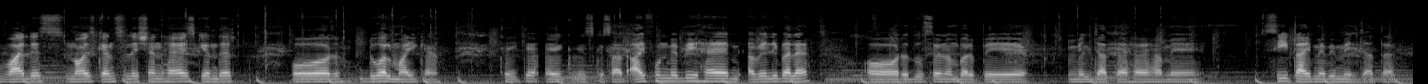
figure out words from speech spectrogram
वायरलेस नॉइज़ कैंसलेशन है इसके अंदर, और डुअल माइक है, ठीक है? एक इसके साथ आईफोन में भी है अवेलेबल है, और दूसरे नंबर पे मिल जाता है, हमें सी टाइप में भी मिल जाता है।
